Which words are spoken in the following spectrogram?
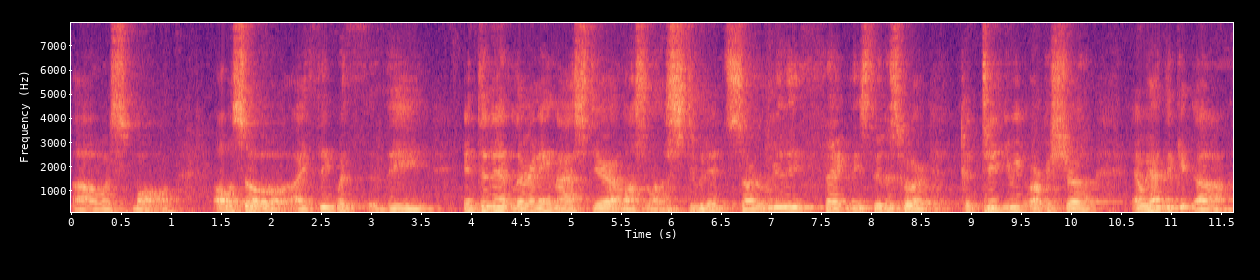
uh, was small. Also, I think with the internet learning last year, I lost a lot of students. So I really thank these students for continuing orchestra and we had to get uh,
